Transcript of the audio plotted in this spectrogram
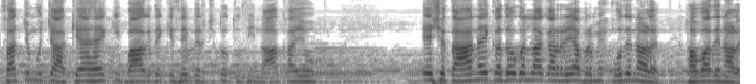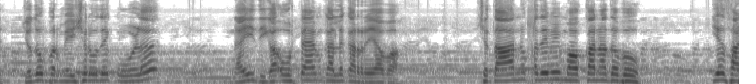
ਸੱਚਮੁੱਚ ਆਖਿਆ ਹੈ ਕਿ ਬਾਗ ਦੇ ਕਿਸੇ ਬਿਰਛ ਤੋਂ ਤੁਸੀਂ ਨਾ ਖਾਇਓ। ਇਹ ਸ਼ੈਤਾਨ ਹੈ ਕਦੋਂ ਗੱਲਾਂ ਕਰ ਰਿਹਾ ਪਰਮੇ- ਉਹਦੇ ਨਾਲ, ਹਵਾ ਦੇ ਨਾਲ, ਜਦੋਂ ਪਰਮੇਸ਼ਰ ਉਹਦੇ ਕੋਲ ਨਹੀਂ ਦੀਗਾ, ਉਸ ਟਾਈਮ ਗੱਲ ਕਰ ਰਿਹਾ ਵਾ। ਸ਼ੈਤਾਨ ਨੂੰ ਕਦੇ ਵੀ ਮੌਕਾ ਨਾ ਦਵੋ ਇਹ ਸਾਡੇ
